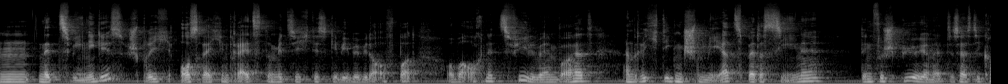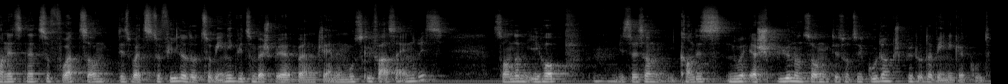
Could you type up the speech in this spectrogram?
nicht zu wenig ist, sprich ausreichend Reiz, damit sich das Gewebe wieder aufbaut, aber auch nicht zu viel, weil in Wahrheit einen richtigen Schmerz bei der Sehne, den verspüre ich ja nicht. Das heißt, ich kann jetzt nicht sofort sagen, das war jetzt zu viel oder zu wenig, wie zum Beispiel bei einem kleinen Muskelfasereinriss, sondern ich habe, wie soll ich sagen, ich kann das nur erspüren und sagen, das hat sich gut angespürt oder weniger gut.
